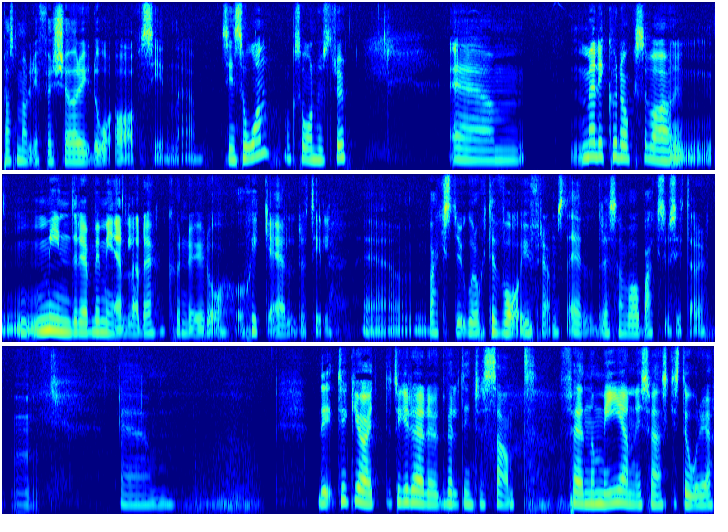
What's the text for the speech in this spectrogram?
fast man blev försörjd då av sin, eh, sin son och sonhustru. Ehm, men det kunde också vara mindre bemedlade, kunde ju då skicka äldre till eh, backstugor, och det var ju främst äldre som var backstugsittare. Mm. Ehm, det tycker jag, jag tycker det här är ett väldigt intressant fenomen i svensk historia.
